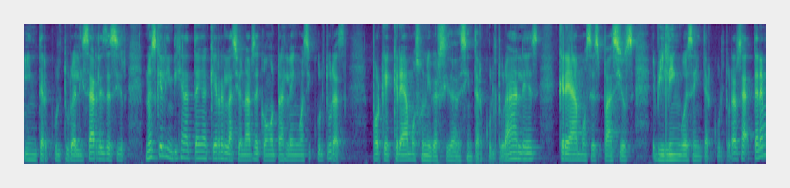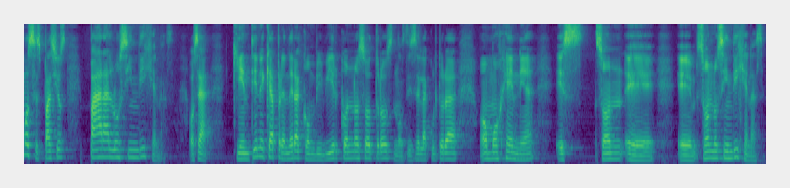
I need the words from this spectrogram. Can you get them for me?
interculturalizar, es decir, no es que el indígena tenga que relacionarse con otras lenguas y culturas, porque creamos universidades interculturales, creamos espacios bilingües e interculturales, o sea, tenemos espacios para los indígenas. O sea, quien tiene que aprender a convivir con nosotros, nos dice la cultura homogénea, es, son, eh, eh, son los indígenas.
